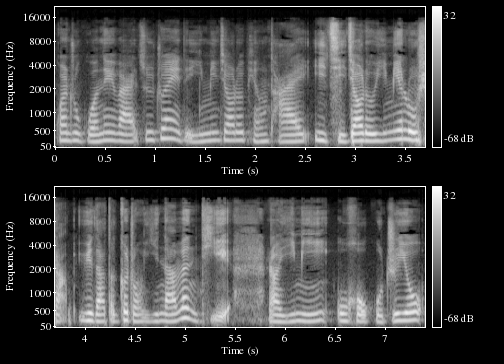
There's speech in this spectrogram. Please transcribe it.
关注国内外最专业的移民交流平台，一起交流移民路上遇到的各种疑难问题，让移民无后顾之忧。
